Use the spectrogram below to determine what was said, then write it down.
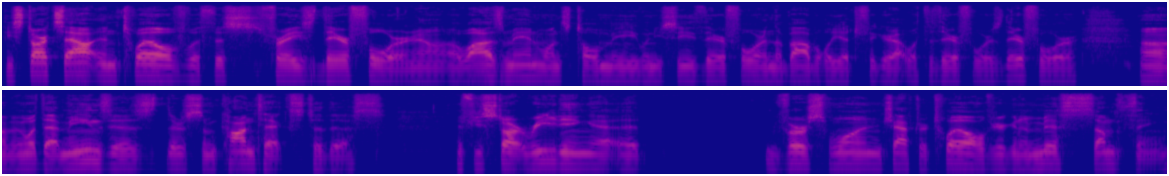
he starts out in 12 with this phrase, therefore. Now, a wise man once told me when you see therefore in the Bible, you have to figure out what the therefore is there for. Um, and what that means is there's some context to this. If you start reading at, at verse 1, chapter 12, you're going to miss something.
